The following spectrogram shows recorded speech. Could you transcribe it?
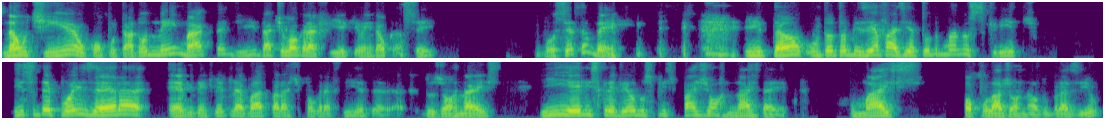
não tinha o computador nem máquina de datilografia, que eu ainda alcancei. Você também. Então, o doutor Bezerra fazia tudo manuscrito. Isso depois era, evidentemente, levado para a tipografia dos jornais, e ele escreveu nos principais jornais da época. O mais popular jornal do Brasil,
